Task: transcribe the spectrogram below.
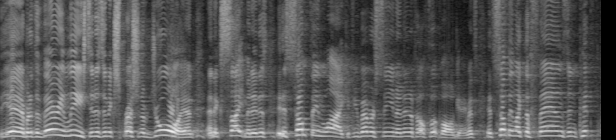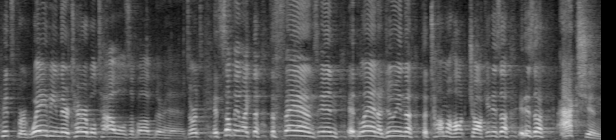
the air. But at the very least, it is an expression of joy and, and excitement. It is, it is something like, if you've ever seen an NFL football game, it's, it's something like the fans in Pitt, Pittsburgh waving their terrible towels above their heads. Or it's, it's something like the, the fans in Atlanta doing the, the tomahawk chop. It is a, it is a action action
